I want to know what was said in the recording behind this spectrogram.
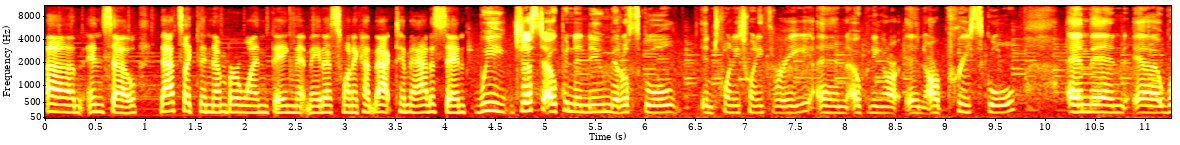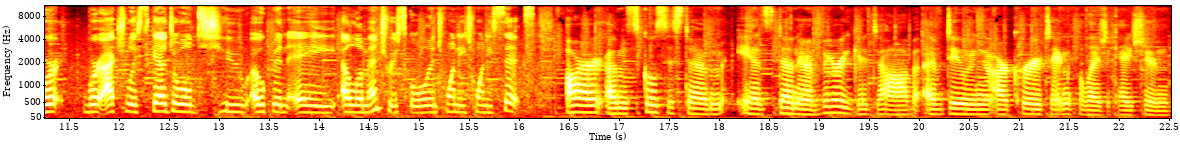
Um, and so that's like the number one thing that made us want to come back to Madison. We just opened a new middle school in 2023 and opening our in our preschool. And then uh, we're, we're actually scheduled to open a elementary school in 2026. Our um, school system has done a very good job of doing our career technical education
